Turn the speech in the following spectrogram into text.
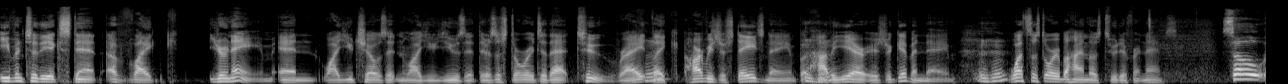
even to the extent of like your name and why you chose it and why you use it. There's a story to that too, right? Mm-hmm. Like Harvey's your stage name, but mm-hmm. Javier is your given name. Mm-hmm. What's the story behind those two different names? So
